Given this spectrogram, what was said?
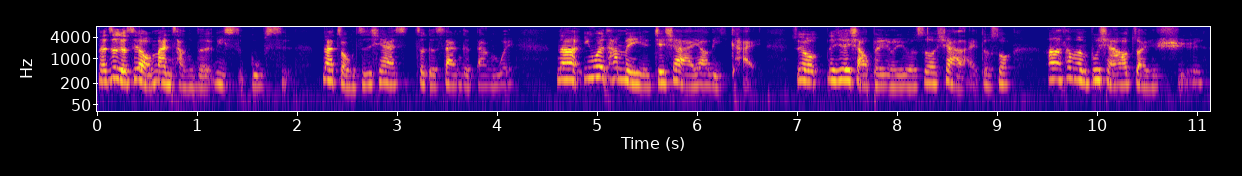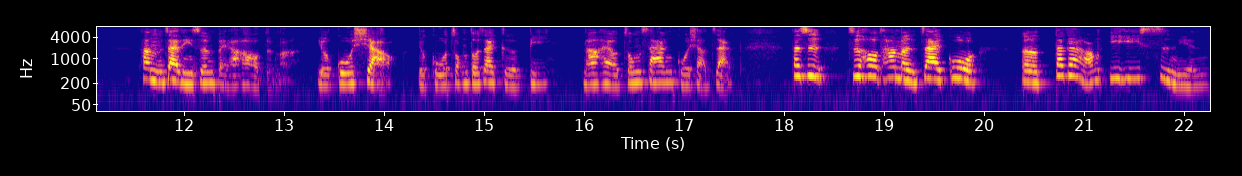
那这个是有漫长的历史故事。那总之现在是这个三个单位。那因为他们也接下来要离开，所以那些小朋友有时候下来都说啊，他们不想要转学，他们在林森北好好的嘛，有国小、有国中都在隔壁，然后还有中山国小站。但是之后他们再过呃，大概好像一一四年。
